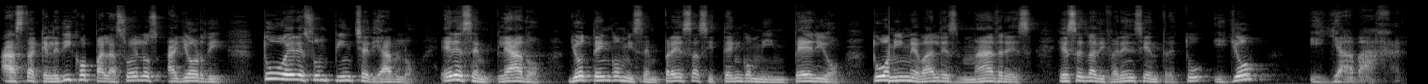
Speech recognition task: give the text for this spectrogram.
hasta que le dijo Palazuelos a Jordi, tú eres un pinche diablo, eres empleado, yo tengo mis empresas y tengo mi imperio, tú a mí me vales madres, esa es la diferencia entre tú y yo, y ya bájale.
